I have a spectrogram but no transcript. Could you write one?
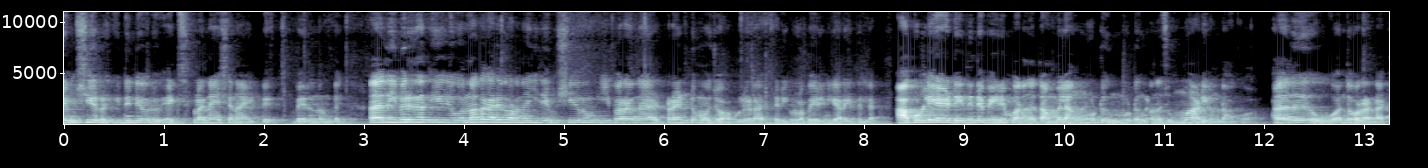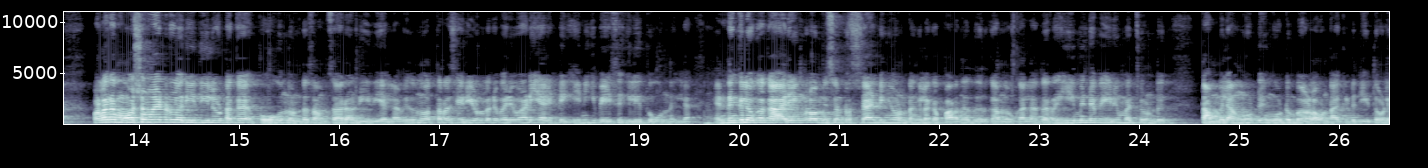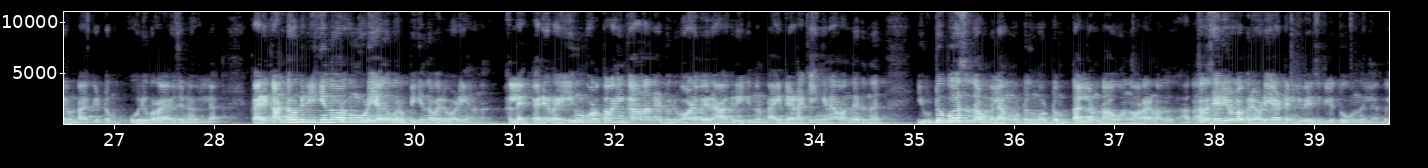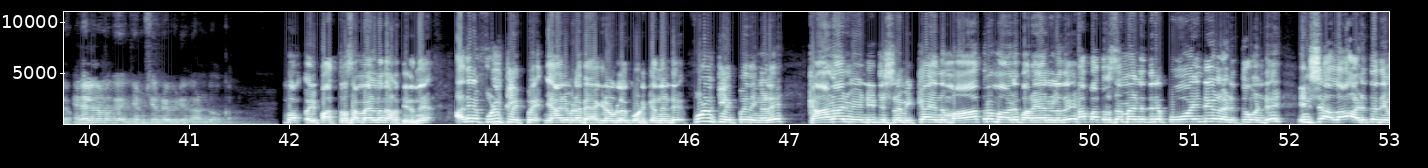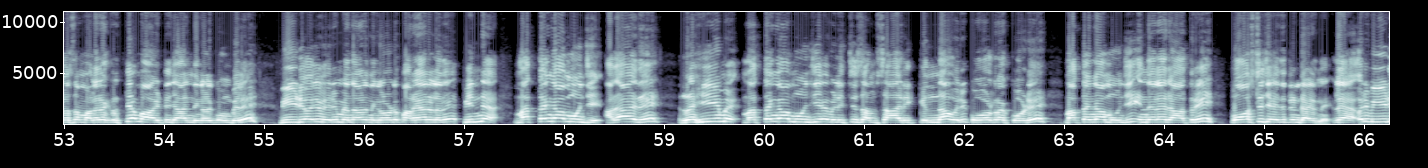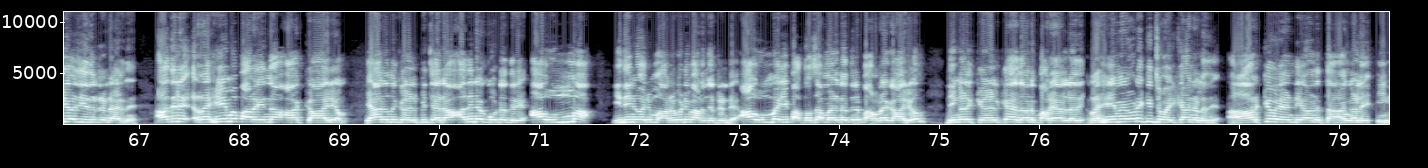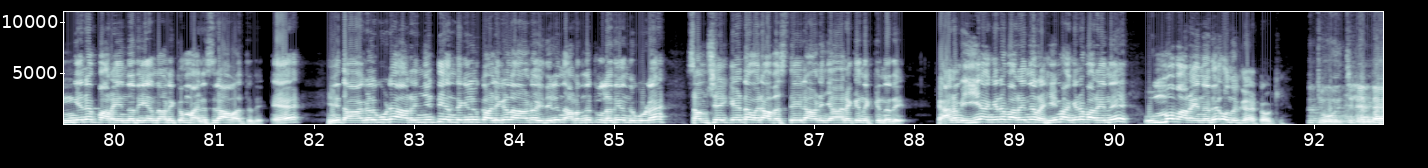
ജംഷീർ ഇതിന്റെ ഒരു എക്സ്പ്ലനേഷൻ ആയിട്ട് വരുന്നുണ്ട്. അതായത് ഇവരുടെ ഈ ഒന്നാമത്തെ കാര്യം എന്ന് പറഞ്ഞാൽ ഈ ജംഷീറും ഈ പറയുന്ന ട്രെൻഡ് മോജോ ആ പുള്ളിയുടെ ശരിക്കുള്ള പേര് എനിക്ക് അറിയത്തില്ല. ആ പുള്ളിയായിട്ട് ഇതിന്റെ പേരും പറഞ്ഞ് തമ്മിൽ അങ്ങോട്ടും ഇങ്ങോട്ടും കിടന്ന് ചുമ്മാ അടി ഉണ്ടാക്കുക. അതായത് എന്താ പറയണ്ടേ? വളരെ മോശമായിട്ടുള്ള രീതിയിലോട്ടൊക്കെ പോകുന്നുണ്ട് സംസാരവും രീതിയല്ല. ഇതൊന്നും അത്ര ശരിയുള്ളൊരു പരിപാടിയായിട്ട് എനിക്ക് ബേസിക്കലി തോന്നുന്നില്ല. എന്തെങ്കിലുമൊക്കെ കാര്യങ്ങളോ മിസ്അണ്ടർസ്റ്റാൻഡിങ്ങോ ഉണ്ടെങ്കിലൊക്കെ പറഞ്ഞു തീർക്കാൻ നോക്കുക. അല്ലാതെ റഹീമിന്റെ പേരും വെച്ചുകൊണ്ട് തമ്മിൽ അങ്ങോട്ടും ഇങ്ങോട്ടും ബഹളം ഉണ്ടാക്കിയിട്ട് ചീത്തോളി ഉണ്ടാക്കിയിട്ടും ഒരു പ്രയോജനമില്ല കാര്യം കണ്ടുകൊണ്ടിരിക്കുന്നവർക്കും കൂടി അത് വെറുപ്പിക്കുന്ന പരിപാടിയാണ് അല്ലേ? കാര്യം റഹീം പുറത്തിറങ്ങി കാണാനായിട്ട് ഒരുപാട് പേര് ആഗ്രഹിക്കുന്നുണ്ട്. അതിന്റെ ഇടയ്ക്ക് ഇങ്ങനെ വന്നിരുന്ന് യൂട്യൂബേഴ്സ് തമ്മിൽ അങ്ങോട്ടും ഇങ്ങോട്ടും തല്ലുണ്ടാവുക എന്ന് പറയുന്നത് അത്ര ശരിയുള്ള പരിപാടിയായിട്ട് എനിക്ക് ബേസിക്കലി തോന്നുന്നില്ല. എന്തായാലും- നമുക്ക് ജംഷീറിന്റെ വീഡിയോ കണ്ടു നോക്കാം ഇപ്പം ഒരു പത്രസമ്മേളനം നടത്തിയിരുന്നു. അതിന് ഫുൾ ക്ലിപ്പ് ഞാനിവിടെ ബാക്ക്ഗ്രൗണ്ടിൽ കൊടുക്കുന്നുണ്ട്. ഫുൾ ക്ലിപ്പ് നിങ്ങൾ കാണാൻ വേണ്ടിയിട്ട് ശ്രമിക്കുക എന്ന് മാത്രമാണ് പറയാനുള്ളത്. ആ പത്രസമ്മേളനത്തിന്റെ പോയിന്റുകൾ എടുത്തുകൊണ്ട് ഇൻഷാല്ല അടുത്ത ദിവസം വളരെ കൃത്യമായിട്ട് ഞാൻ നിങ്ങൾക്ക് മുമ്പിൽ വീഡിയോയിൽ വരും എന്നാണ് നിങ്ങളോട് പറയാനുള്ളത്. പിന്നെ മത്തങ്കാ മൂഞ്ചി അതായത് റഹീം മത്തങ്കാ മൂഞ്ചിയെ വിളിച്ച് സംസാരിക്കുന്ന ഒരു കോൾ റെക്കോർഡ് മത്തങ്കാ മൂഞ്ചി ഇന്നലെ രാത്രി പോസ്റ്റ് ചെയ്തിട്ടുണ്ടായിരുന്നു. അല്ലെ ഒരു വീഡിയോ ചെയ്തിട്ടുണ്ടായിരുന്നു. അതിൽ റഹീം പറയുന്ന ആ കാര്യം ഞാനൊന്ന് കേൾപ്പിച്ചു തരാം. അതിന്റെ കൂട്ടത്തിൽ ആ ഉമ്മ ഇതിന് ഒരു മറുപടി പറഞ്ഞിട്ടുണ്ട്. ആ ഉമ്മ ഈ പത്രസമ്മേളനത്തിൽ പറഞ്ഞ കാര്യം നിങ്ങൾ കേൾക്കുക എന്നാണ് പറയാനുള്ളത്. റഹീമിനോട് എനിക്ക് ചോദിക്കാനുള്ളത് ആർക്ക് വേണ്ടിയാണ് താങ്കൾ ഇങ്ങനെ പറയുന്നത് എന്നാണ് എനിക്ക് മനസ്സിലാവാത്തത്. ഏ? ഇനി താങ്കൾ കൂടെ അറിഞ്ഞിട്ട് എന്തെങ്കിലും കളികളാണോ ഇതിൽ നടന്നിട്ടുള്ളത് എന്ന് കൂടെ സംശയിക്കേണ്ട ഒരു അവസ്ഥയിലാണ് ഞാനൊക്കെ നിൽക്കുന്നത്. കാരണം ഈ അങ്ങനെ പറയുന്നത് റഹീം അങ്ങനെ പറയുന്നത് ഉമ്മ പറയുന്നത് ഒന്ന് കേട്ടോക്കി. ചോദിച്ചിട്ട് എന്നെ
